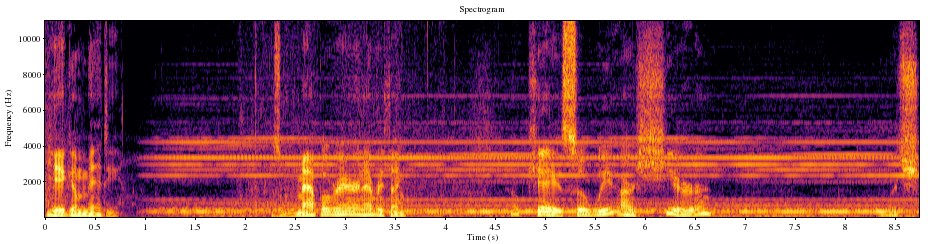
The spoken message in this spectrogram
Yegamedi. There's a map over here and everything. Okay, so we are here. Which...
